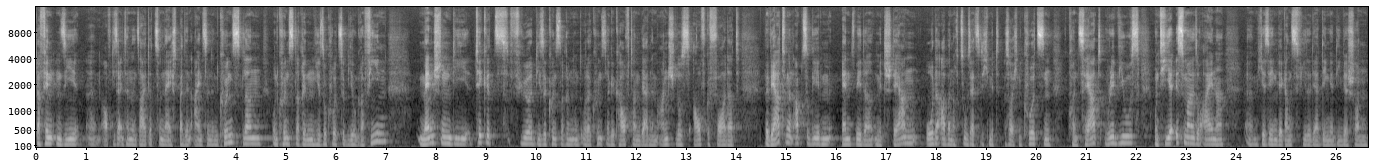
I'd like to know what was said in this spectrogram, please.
Da finden Sie äh, auf dieser Internetseite zunächst bei den einzelnen Künstlern und Künstlerinnen hier so kurze Biografien. Menschen, die Tickets für diese Künstlerinnen und oder Künstler gekauft haben, werden im Anschluss aufgefordert, Bewertungen abzugeben, entweder mit Sternen oder aber noch zusätzlich mit solchen kurzen Konzertreviews. Und hier ist mal so einer, hier sehen wir ganz viele der Dinge, die wir schon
